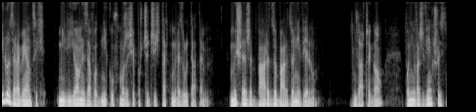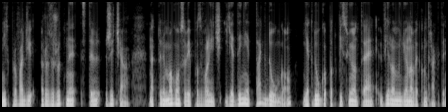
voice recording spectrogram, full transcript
Ilu zarabiających miliony zawodników może się poszczycić takim rezultatem? Myślę, że bardzo, bardzo niewielu. Dlaczego? ponieważ większość z nich prowadzi rozrzutny styl życia, na który mogą sobie pozwolić jedynie tak długo, jak długo podpisują te wielomilionowe kontrakty.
